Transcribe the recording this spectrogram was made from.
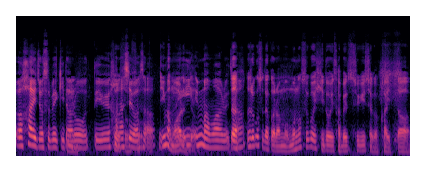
は排除すべきだろうっていう話はさう今もある今もあるじゃん。それこそだからもうものすごいひどい差別主義者が書いたう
